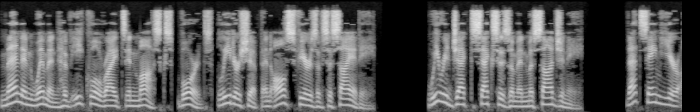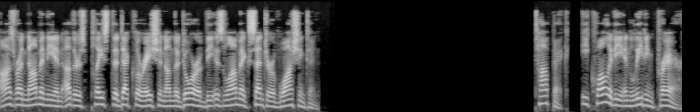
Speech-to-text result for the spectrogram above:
Men and women have equal rights in mosques, boards, leadership, and all spheres of society. We reject sexism and misogyny. That same year, Asra Nomani and others placed the declaration on the door of the Islamic Center of Washington. Equality in leading prayer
